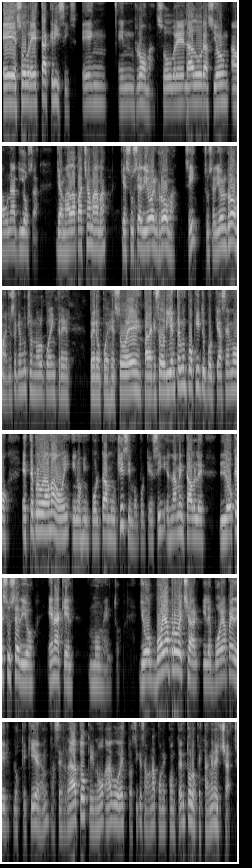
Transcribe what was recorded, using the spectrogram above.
Eh, sobre esta crisis en, en Roma, sobre la adoración a una diosa llamada Pachamama que sucedió en Roma. Sí, sucedió en Roma. Yo sé que muchos no lo pueden creer pero pues eso es para que se orienten un poquito y por qué hacemos este programa hoy y nos importa muchísimo, porque sí, es lamentable lo que sucedió en aquel momento. Yo voy a aprovechar y les voy a pedir, los que quieran, hace rato que no hago esto, así que se van a poner contentos los que están en el chat.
